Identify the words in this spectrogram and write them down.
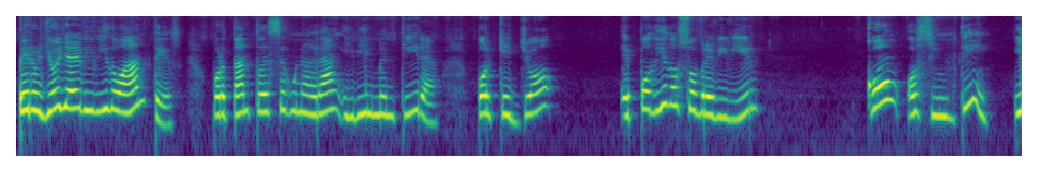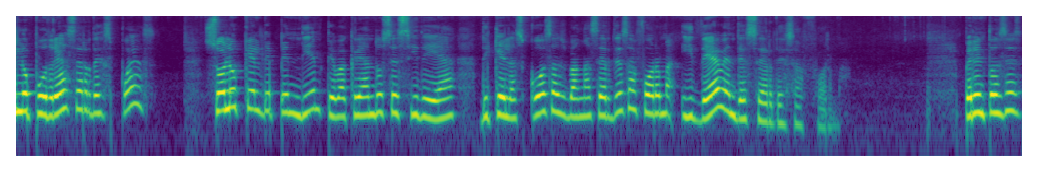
Pero yo ya he vivido antes. Por tanto, esa es una gran y vil mentira. Porque yo he podido sobrevivir con o sin ti. Y lo podré hacer después. Solo que el dependiente va creándose esa idea de que las cosas van a ser de esa forma y deben de ser de esa forma. Pero entonces,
